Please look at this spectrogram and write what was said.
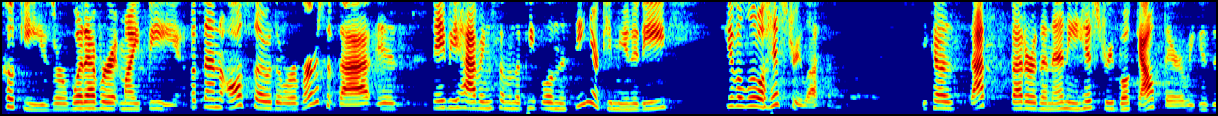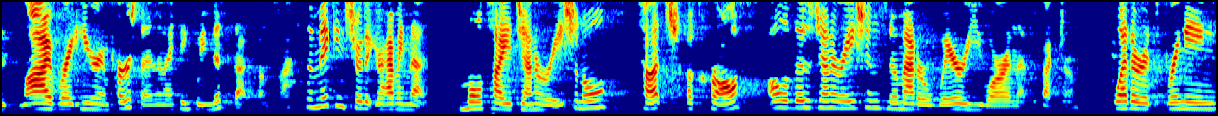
cookies or whatever it might be. But then also the reverse of that is maybe having some of the people in the senior community give a little history lesson because that's better than any history book out there because it's live right here in person and I think we miss that sometimes. So making sure that you're having that multi-generational touch across all of those generations no matter where you are in that spectrum whether it's bringing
